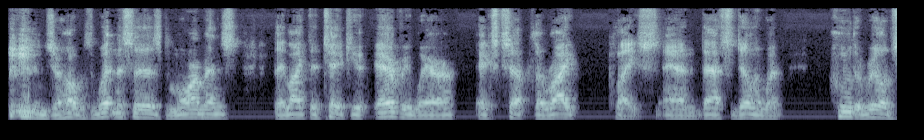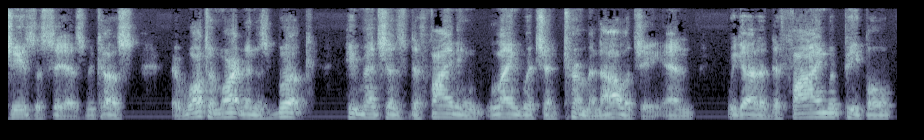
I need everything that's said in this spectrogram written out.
Jehovah's Witnesses, Mormons, they like to take you everywhere except the right place. And that's dealing with who the real Jesus is. Because Walter Martin in his book, he mentions defining language and terminology. And we got to define with people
